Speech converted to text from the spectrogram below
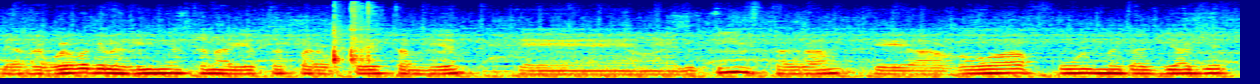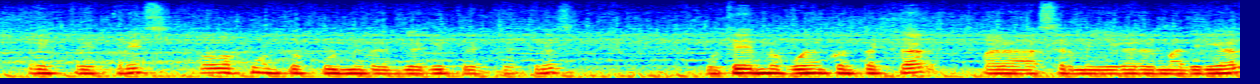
Les recuerdo que las líneas están abiertas para ustedes también en el Instagram, que arroba fullmetaljacket333, todos juntos fullmetaljacket333. Ustedes me pueden contactar para hacerme llegar el material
